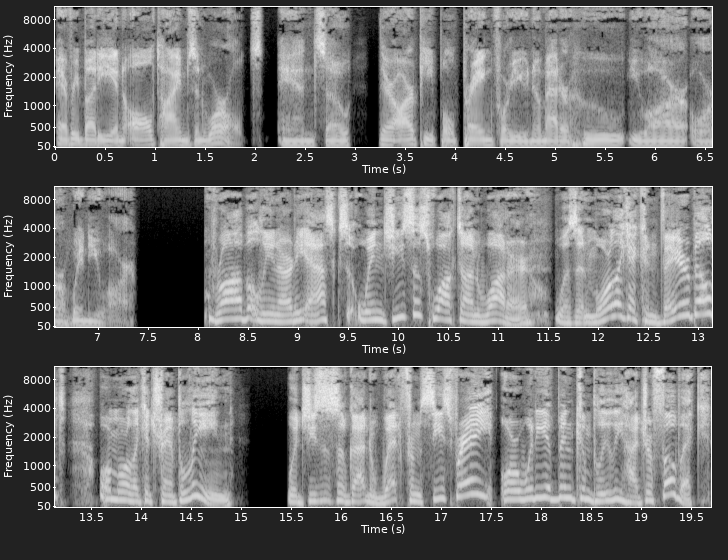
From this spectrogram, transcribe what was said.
everybody in all times and worlds, and so there are people praying for you no matter who you are or when you are. Rob Leonardi asks, when Jesus walked on water, was it more like a conveyor belt or more like a trampoline? Would Jesus have gotten wet from sea spray or would he have been completely hydrophobic?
